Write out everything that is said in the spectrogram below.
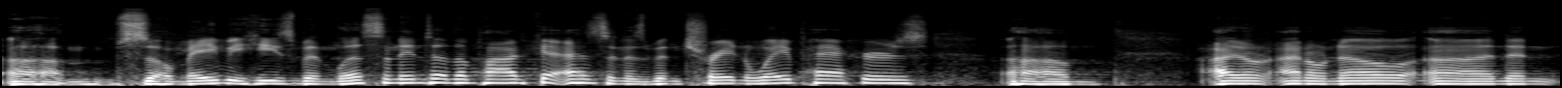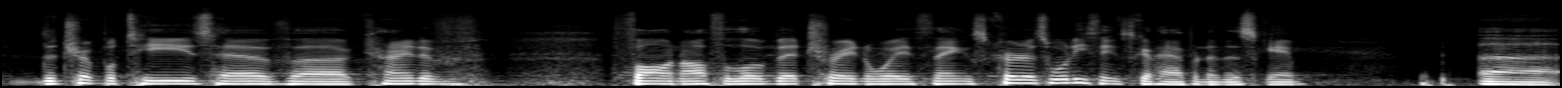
Um, so maybe he's been listening to the podcast and has been trading away Packers. Um, I don't I don't know. Uh, and then the triple T's have uh, kind of fallen off a little bit, trading away things. Curtis, what do you think is going to happen in this game? uh,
